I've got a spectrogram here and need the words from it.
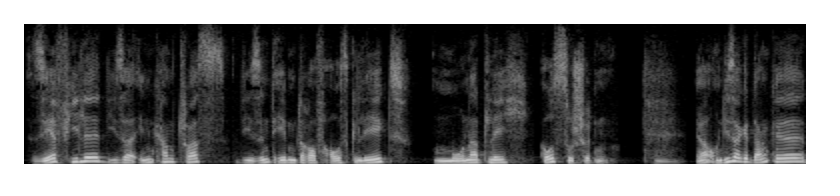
sehr viele dieser Income Trusts, die sind eben darauf ausgelegt, monatlich auszuschütten. Hm. Ja, und dieser Gedanke,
